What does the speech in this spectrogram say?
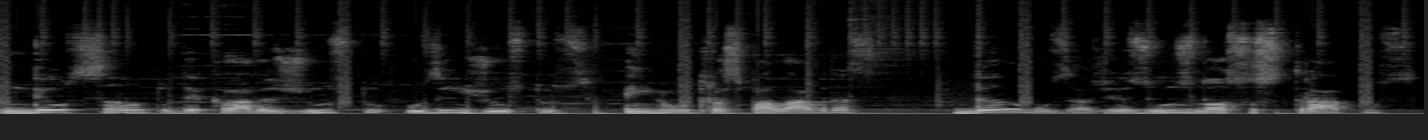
Um Deus Santo declara justo os injustos. Em outras palavras, damos a Jesus nossos trapos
